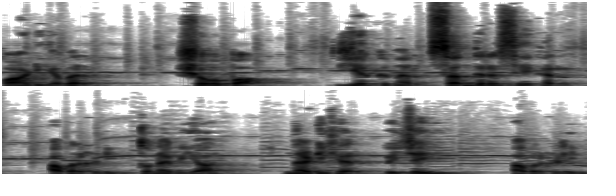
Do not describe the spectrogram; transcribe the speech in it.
பாடியவர் ஷோபா இயக்குனர் சந்திரசேகர் அவர்களின் துணைவியார் நடிகர் விஜய் அவர்களின்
